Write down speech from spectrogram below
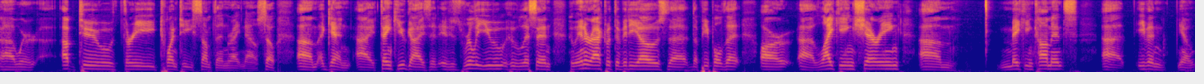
Uh, we're up to 320 something right now. So, um, again, I thank you guys. It, it is really you who listen, who interact with the videos, the, the people that are uh, liking, sharing, um, making comments, uh, even you know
